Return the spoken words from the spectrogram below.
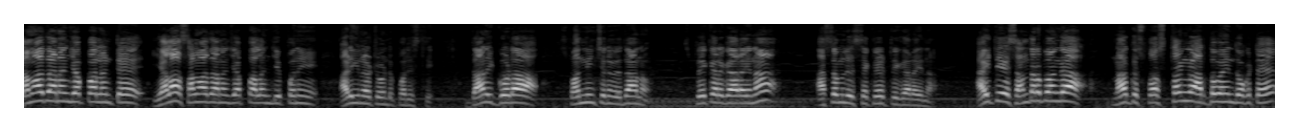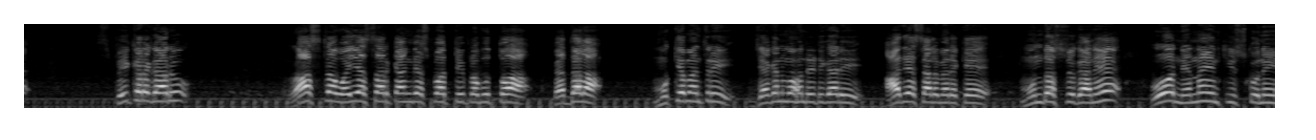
సమాధానం చెప్పాలంటే ఎలా సమాధానం చెప్పాలని చెప్పని అడిగినటువంటి పరిస్థితి. దానికి కూడా స్పందించిన విధానం స్పీకర్ గారైనా అసెంబ్లీ సెక్రటరీ గారైనా. అయితే ఈ సందర్భంగా నాకు స్పష్టంగా అర్థమైంది ఒకటే. స్పీకర్ గారు రాష్ట్ర వైఎస్ఆర్ కాంగ్రెస్ పార్టీ ప్రభుత్వ పెద్దల ముఖ్యమంత్రి జగన్మోహన్ రెడ్డి గారి ఆదేశాల మేరకే ముందస్తుగానే ఓ నిర్ణయం తీసుకుని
